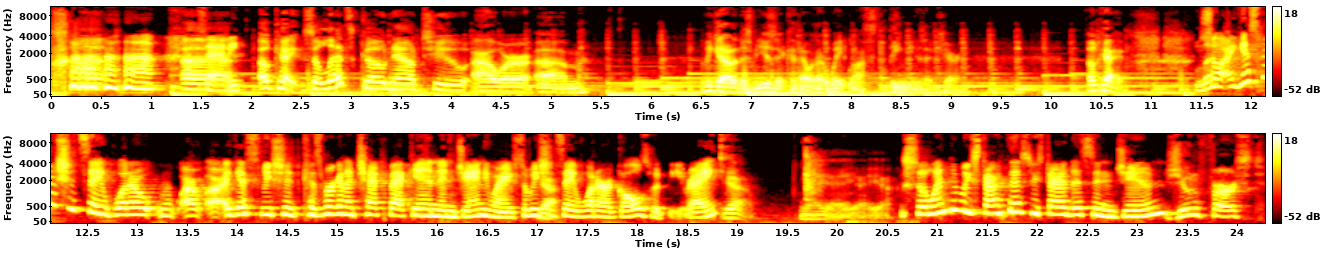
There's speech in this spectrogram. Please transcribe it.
Uh, Fatty. Okay, so let's go now to our. Um, let me get out of this music because that was our weight loss theme music here. Okay. So I guess we should say what are, are, are- I guess we should, cause we're going to check back in in January. So we Yeah. should say what our goals would be, right? Yeah. Yeah, yeah, yeah, yeah. So when did we start this? We started this in June, June first.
